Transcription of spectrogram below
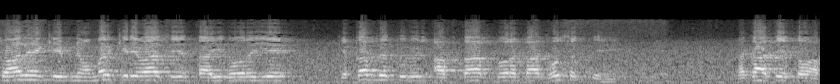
سوال ہے کہ ابن عمر کی رواج سے یہ تائید ہو رہی ہے کہ قبل طلوع آفتاب دو رکعت ہو سکتے ہیں۔ رکاتے تو اب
